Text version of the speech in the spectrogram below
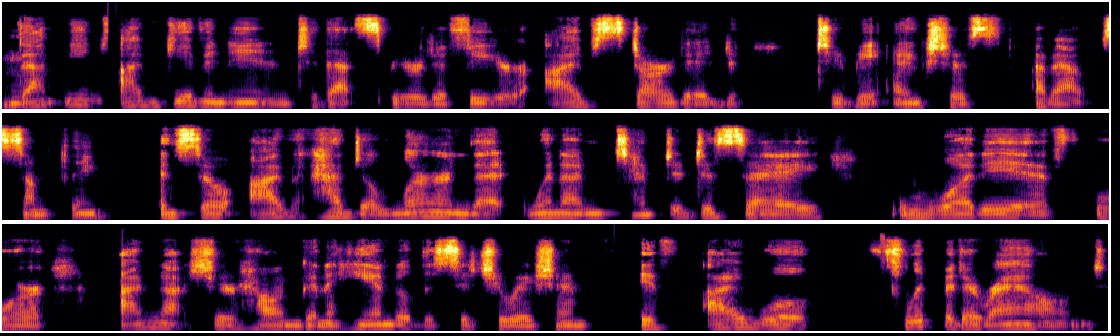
Mm-hmm. that means I've given in to that spirit of fear. I've started to be anxious about something. And so I've had to learn that when I'm tempted to say, What if? or I'm not sure how I'm going to handle the situation, if I will flip it around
